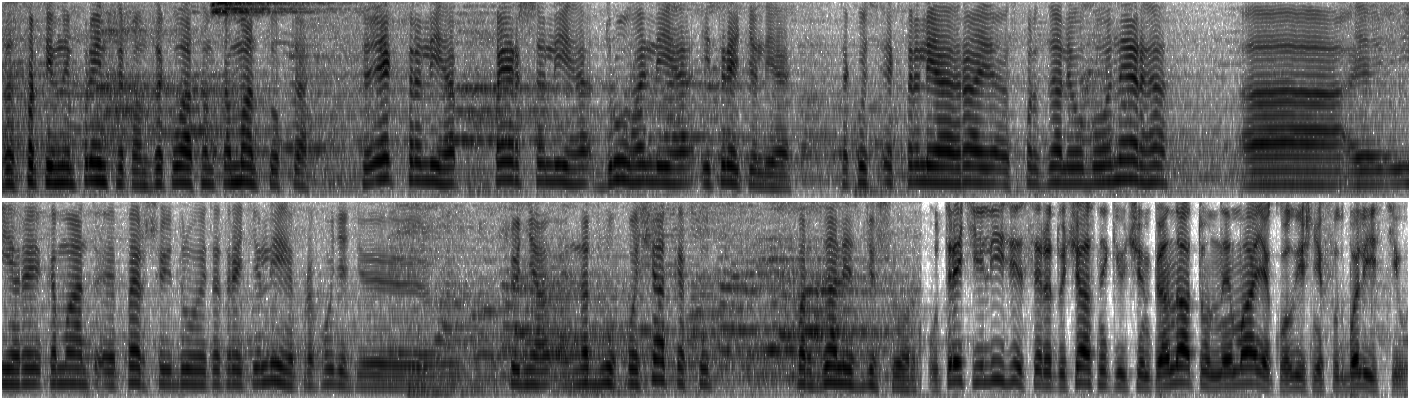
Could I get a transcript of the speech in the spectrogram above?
за спортивним принципом, за класом команд. Тобто це екстра ліга, перша ліга, друга ліга і третя ліга. Так ось екстра ліга грає в спортзалі обленерго, а е, ігри команд е, першої, другої та третьої ліги проходять е, сьогодні на двох площадках тут в спортзалі з Дюшор. У третій лізі серед учасників чемпіонату немає колишніх футболістів.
